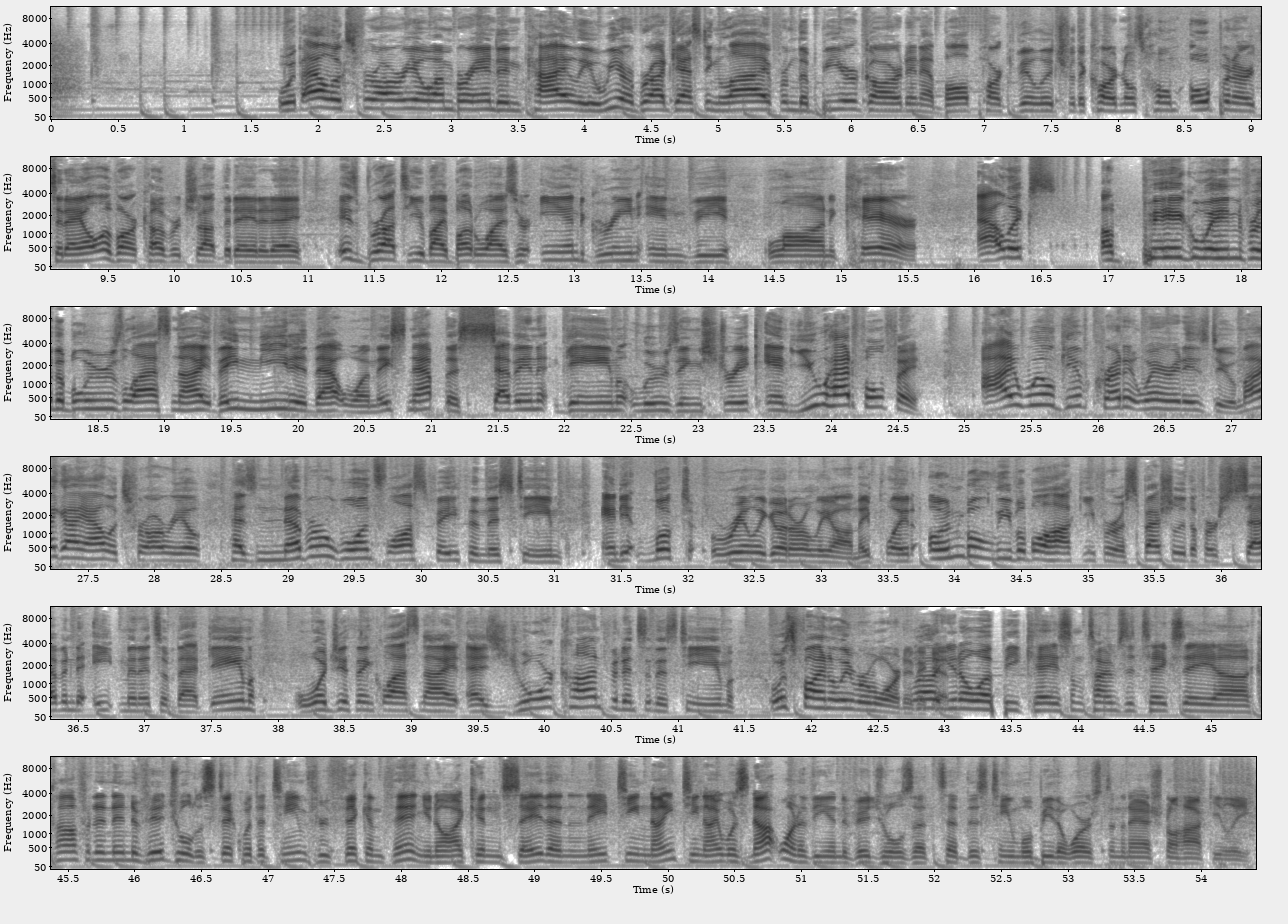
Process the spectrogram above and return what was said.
With Alex Ferrario, I'm Brandon Kiley. We are broadcasting live from the Beer Garden at Ballpark Village for the Cardinals home opener today. All of our coverage throughout the day today is brought to you by Budweiser and Green Envy Lawn Care. Alex, a big win for the Blues last night. They needed that one. They snapped the seven game losing streak, and you had full faith. I will give credit where it is due. My guy Alex Ferrario has never once lost faith in this team, and it looked really good early on. They played unbelievable hockey for especially the first seven to eight minutes of that game. What'd you think last night as your confidence in this team was finally rewarded? Well, again? you know what, BK? Sometimes it takes a uh, confident individual to stick with a team through thick and thin. You know, I can say that in 1819, I was not one of the individuals that said this team will be the worst in the National Hockey League.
